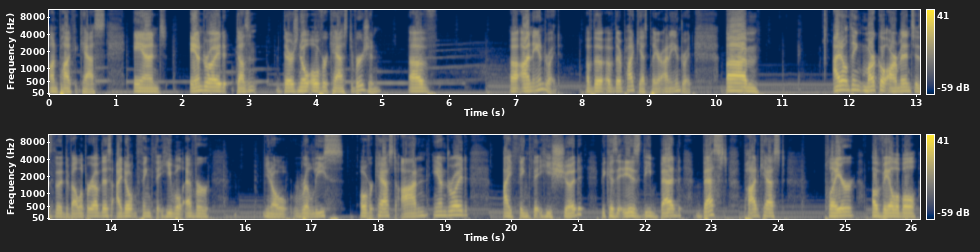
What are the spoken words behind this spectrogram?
on Pocket Casts. And Android doesn't, there's no overcast version of, uh, on Android of the of their podcast player on Android. Um, I don't think Marco Arment is the developer of this. I don't think that he will ever, you know, release Overcast on Android. I think that he should because it is the bed, best podcast player available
